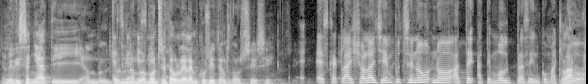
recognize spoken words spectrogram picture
l'he dissenyat i amb, junt que- amb la que- Montse Tauler l'hem cosit els dos, sí, sí. Eh, És que, clar, això la gent potser no, no et, té, et té molt present com a actor,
